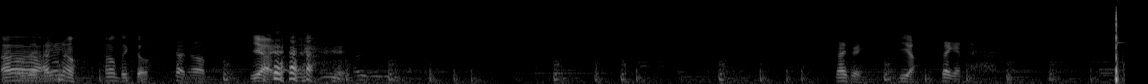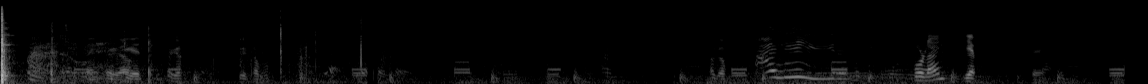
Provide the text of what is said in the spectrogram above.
Uh, I don't know. I don't think so. Cut up. Yeah. Nine three. yeah. Second. There you go. Good. There you go. Good couple. I'll go. I need. Four nine. Yep. Oh.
